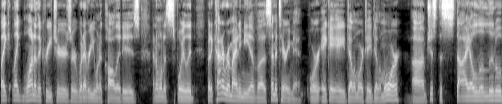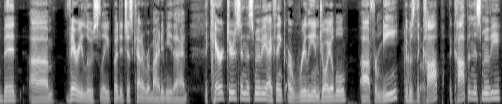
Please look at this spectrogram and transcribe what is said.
like, like one of the creatures or whatever you want to call it is, I don't want to spoil it, but it kind of reminded me of a cemetery man or AKA Dellamorte Dellamore. Um, just the style a little bit. Um, very loosely, but it just kind of reminded me that the characters in this movie, I think, are really enjoyable. Uh, for me, it was the cop. The cop in this movie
